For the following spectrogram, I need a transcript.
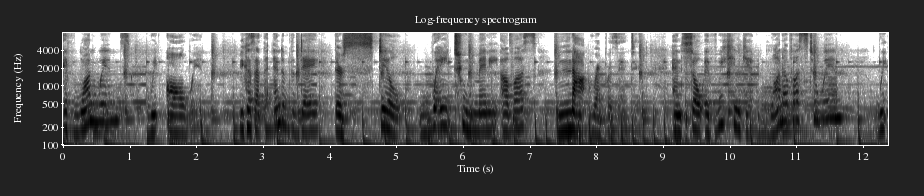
if one wins, we all win. Because at the end of the day, there's still way too many of us not represented. And so if we can get one of us to win, we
